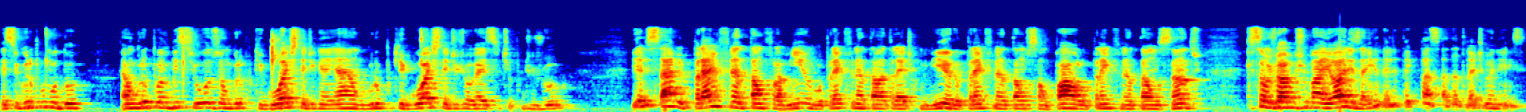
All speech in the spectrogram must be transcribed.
esse grupo mudou. É um grupo ambicioso, é um grupo que gosta de ganhar, é um grupo que gosta de jogar esse tipo de jogo. E ele sabe, para enfrentar um Flamengo, para enfrentar um Atlético Mineiro, para enfrentar um São Paulo, para enfrentar um Santos, que são jogos maiores ainda, ele tem que passar do Atlético Goianiense.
